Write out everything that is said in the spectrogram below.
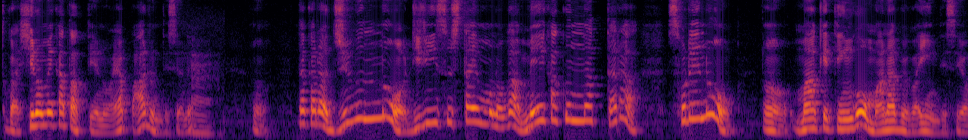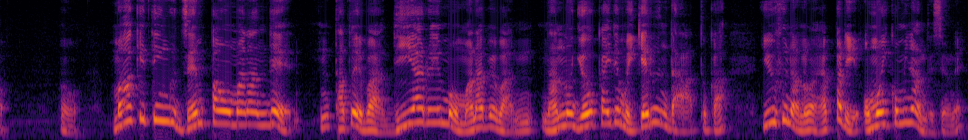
とか広め方っていうのはやっぱあるんですよね。うん、だから自分のリリースしたいものが明確になったらそれの、うん、マーケティングを学べばいいんですよ。うん、マーケティング全般を学んでん例えば DRM を学べばん何の業界でもいけるんだとかいうふうなのはやっぱり思い込みなんですよね。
